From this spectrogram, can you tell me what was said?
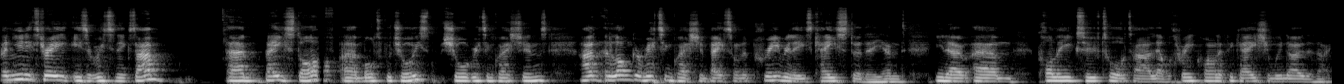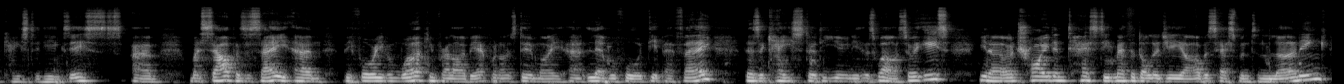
And unit three is a written exam um, based off uh, multiple choice, short written questions, and a longer written question based on a pre-release case study. And you know, um, colleagues who've taught our level three qualification, we know that that case study exists. Um, myself, as I say, um, before even working for LIBF, when I was doing my uh, level four DipFA, there's a case study unit as well. So it is, you know, a tried and tested methodology of assessment and learning.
